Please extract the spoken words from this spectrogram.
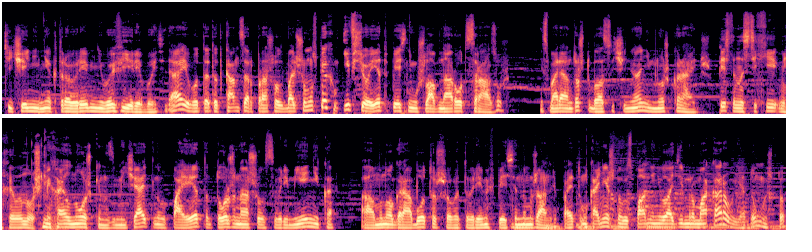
в течение некоторого времени в эфире быть, да, и вот этот концерт прошел с большим успехом, и все, и эта песня ушла в народ сразу же несмотря на то, что была сочинена немножко раньше. Песня на стихи Михаила Ножкина. Михаил Ножкин, замечательного поэта, тоже нашего современника, много работавшего в это время в песенном жанре. Поэтому, конечно, в исполнении Владимира Макарова, я думаю, что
